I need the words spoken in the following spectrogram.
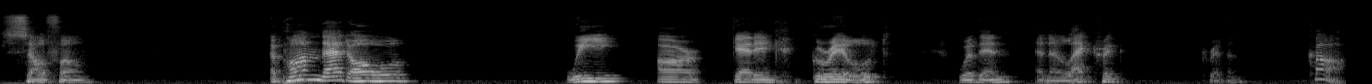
cell phone. Upon that all we are getting grilled within an electric driven car.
